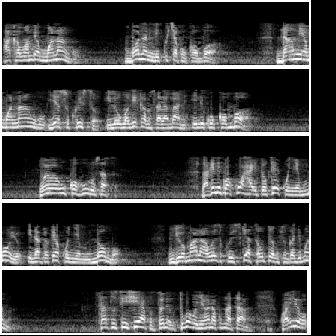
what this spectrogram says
Akamwambia mwanangu mbona nilikwisha kukomboa? Damu ya mwanangu yesu kristo iliyomwagika msalabani ili kukomboa wewe uko huru sasa. Lakini kwa kuwa haitokee kwenye moyo inatokea kwenye mdomo. Ndio maana hawezi kuisikia sauti ya mchungaji mwema. Sasa tusiishie hapo tuko kwenye yohana kumi na tano. Kwa hiyo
